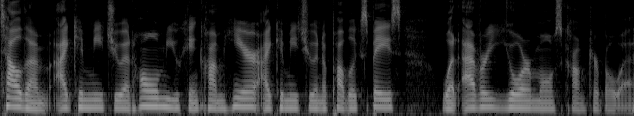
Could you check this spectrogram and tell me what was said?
tell them, I can meet you at home. You can come here. I can meet you in a public space, whatever you're most comfortable with.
